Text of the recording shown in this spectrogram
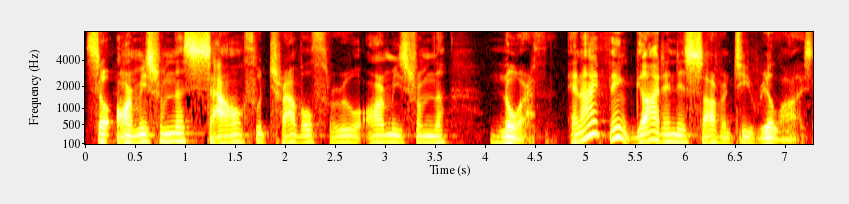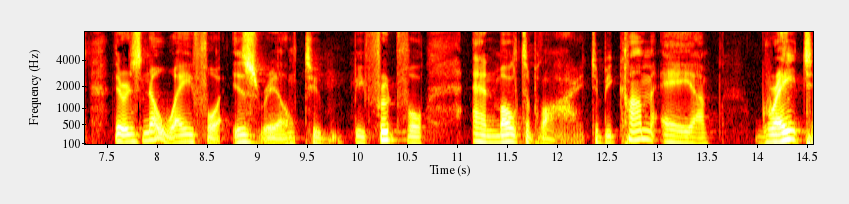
So armies from the south would travel through, armies from the north. And I think God, in His sovereignty, realized there is no way for Israel to be fruitful and multiply, to become a uh, great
